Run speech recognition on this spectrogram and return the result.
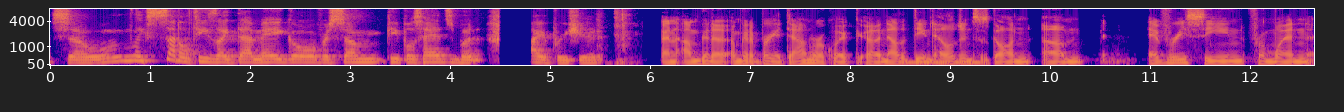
So, like subtleties like that may go over some people's heads, but I appreciate it. and I'm gonna I'm gonna bring it down real quick uh, now that the intelligence is gone. Um, every scene from when,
